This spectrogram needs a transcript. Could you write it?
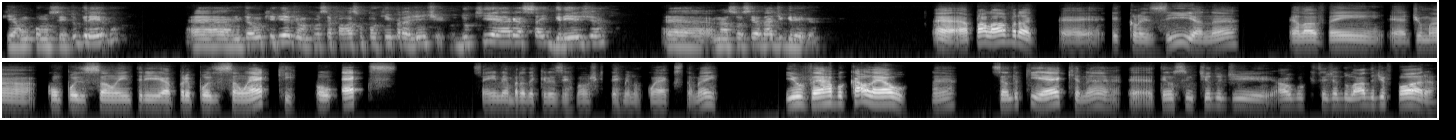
Que é um conceito grego. É, então, eu queria, John, que você falasse um pouquinho para a gente do que era essa igreja é, na sociedade grega. É, a palavra é, eclesia, né? Ela vem é, de uma composição entre a preposição ek ou ex, sem lembrar daqueles irmãos que terminam com ex também, e o verbo kalel, né? Sendo que ek, né, é, tem o sentido de algo que seja do lado de fora,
